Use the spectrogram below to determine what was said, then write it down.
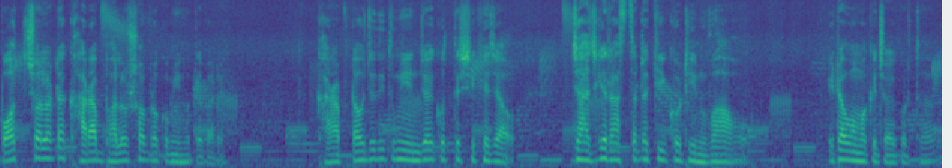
পথ চলাটা খারাপ, ভালো সব রকমই হতে পারে। খারাপটাও যদি তুমি এনজয় করতে শিখে যাও, যে আজকের রাস্তাটা কি কঠিন, ওয়াও, এটাও আমাকে জয় করতে হবে।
